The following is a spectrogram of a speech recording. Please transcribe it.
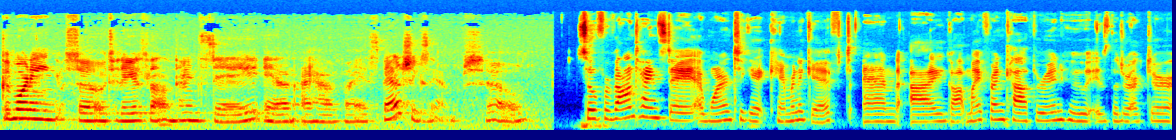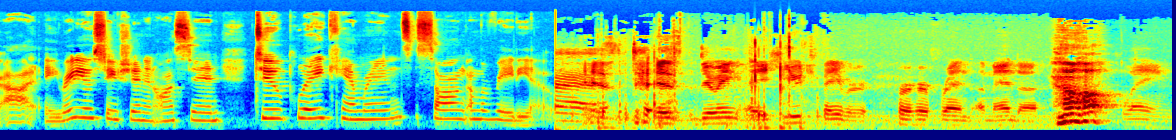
Good morning. So today is Valentine's Day and I have my Spanish exam. So so for Valentine's Day, I wanted to get Cameron a gift, and I got my friend Katharine, who is the director at a radio station in Austin, to play Cameron's song on the radio. Is, is doing a huge favor for her friend Amanda, playing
